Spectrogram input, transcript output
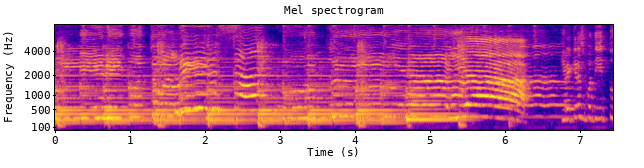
ini ku tulisan untuknya. Iya. Kira-kira seperti itu,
